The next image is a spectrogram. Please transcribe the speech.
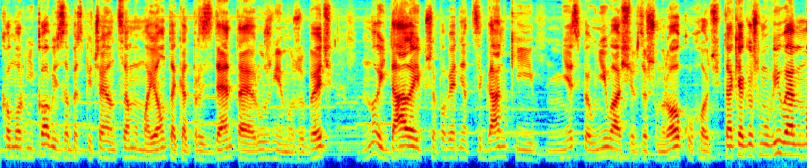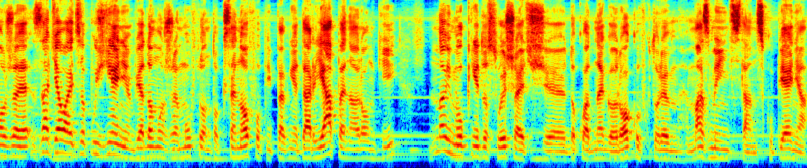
komornikowi zabezpieczającemu majątek El Presidente, różnie może być. No i dalej przepowiednia cyganki nie spełniła się w zeszłym roku, choć tak jak już mówiłem, może zadziałać z opóźnieniem. Wiadomo, że Muflon to ksenofob i pewnie dar japę na rąki, no i mógł nie dosłyszeć e, dokładnego roku, w którym ma zmienić stan skupienia.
